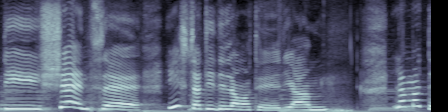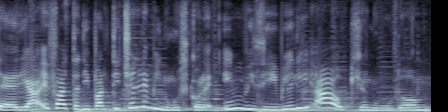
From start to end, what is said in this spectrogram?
Scienze! Gli stati della materia. La materia è fatta di particelle minuscole, invisibili a occhio nudo,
